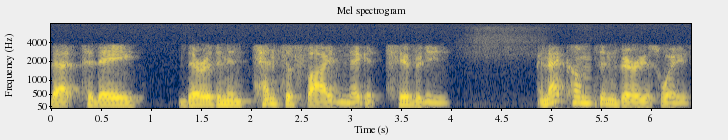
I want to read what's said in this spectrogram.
that today there is an intensified negativity, and that comes in various ways.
